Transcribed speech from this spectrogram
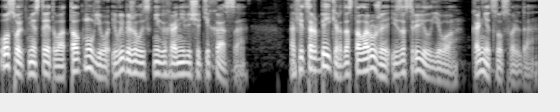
Освальд вместо этого оттолкнул его и выбежал из книгохранилища Техаса. Офицер Бейкер достал оружие и застрелил его. Конец Освальда.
